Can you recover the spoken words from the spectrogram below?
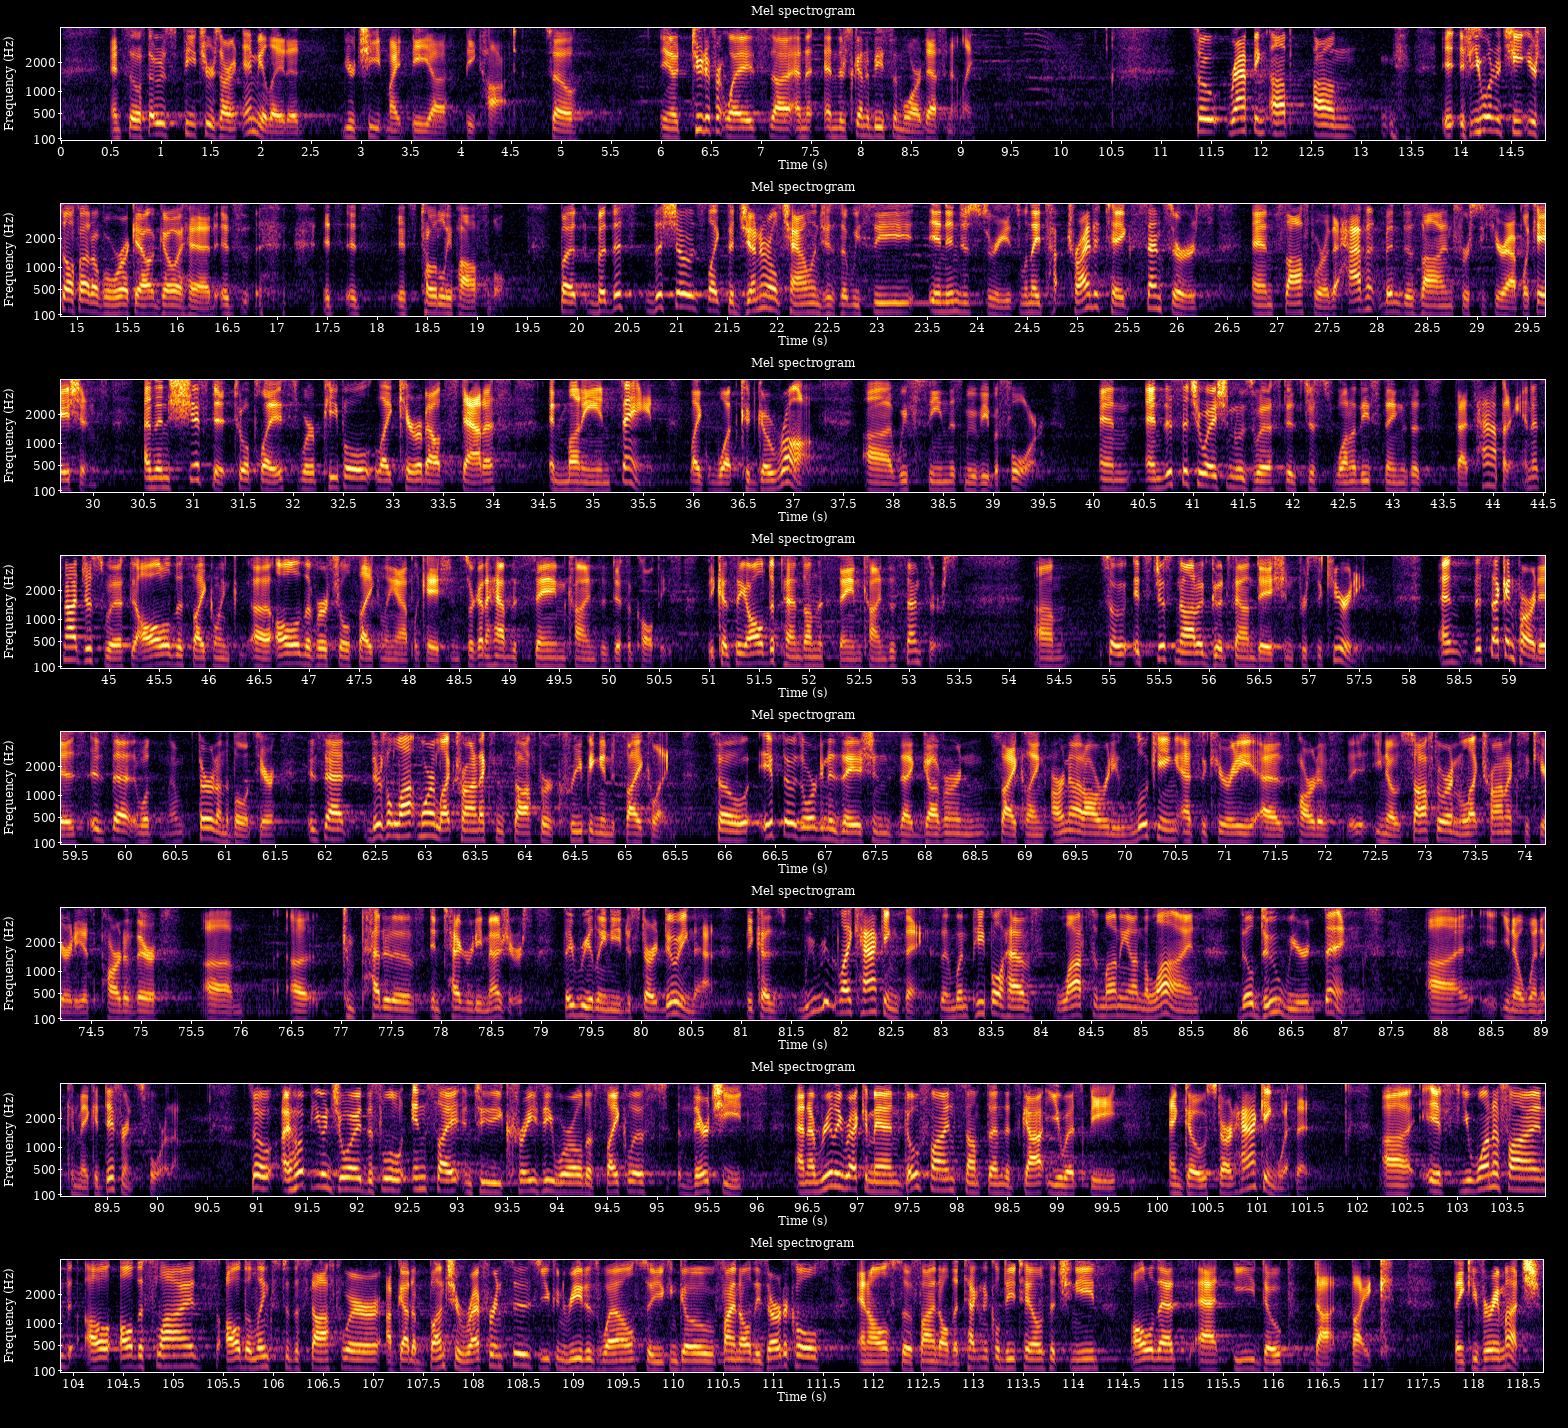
And so if those features aren't emulated, your cheat might be, uh, be caught. So you know, two different ways, uh, and, and there's going to be some more, definitely. So wrapping up, um, if you want to cheat yourself out of a workout, go ahead. It's, it's, it's, it's totally possible. But, but this, this shows like the general challenges that we see in industries when they try to take sensors and software that haven't been designed for secure applications and then shift it to a place where people like care about status and money and fame like what could go wrong. Uh, we've seen this movie before. And, and this situation with Zwift is just one of these things that's, that's happening. And it's not just Zwift, all of the cycling, uh, all of the virtual cycling applications are gonna have the same kinds of difficulties because they all depend on the same kinds of sensors. Um, so it's just not a good foundation for security. And the second part is, is that, well, third on the bullets here, is that there's a lot more electronics and software creeping into cycling. So if those organizations that govern cycling are not already looking at security as part of, you know, software and electronic security as part of their um, uh, competitive integrity measures, they really need to start doing that because we really like hacking things. And when people have lots of money on the line, they'll do weird things uh, you know, when it can make a difference for them. So I hope you enjoyed this little insight into the crazy world of cyclists, their cheats, and I really recommend go find something that's got USB and go start hacking with it. Uh, if you want to find all, all, the slides, all the links to the software, I've got a bunch of references you can read as well. So you can go find all these articles and also find all the technical details that you need. All of that's at edope.bike. Thank you very much.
